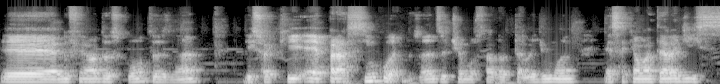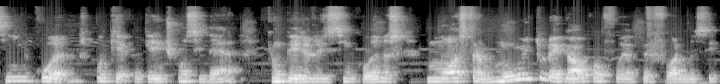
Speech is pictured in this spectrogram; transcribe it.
É, no final das contas, né? Isso aqui é para cinco anos. Antes eu tinha mostrado a tela de um ano, essa aqui é uma tela de cinco anos. Por quê? Porque a gente considera que um período de cinco anos mostra muito legal qual foi a performance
